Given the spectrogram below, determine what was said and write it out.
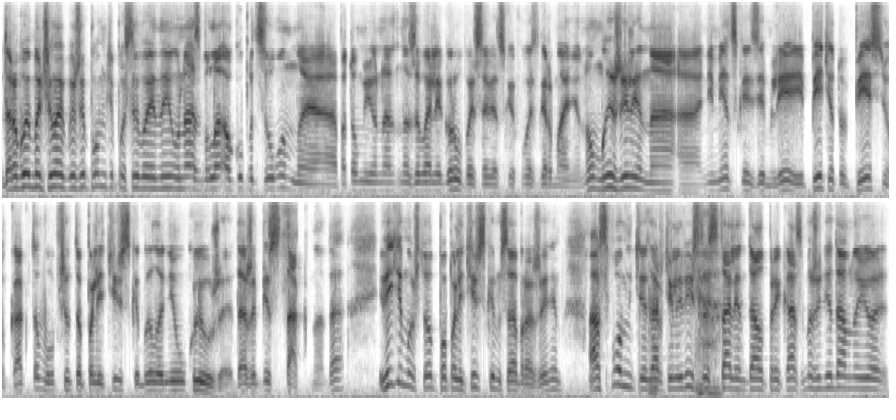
дорогой мой человек, вы же помните, после войны у нас была оккупационная, а потом ее называли группой советских войск Германии. Но мы жили на а, немецкой земле, и петь эту песню как-то, в общем-то, политически было неуклюже, даже бестактно, да? Видимо, что по политическим соображениям. А вспомните, артиллеристы Сталин дал приказ, мы же недавно ее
